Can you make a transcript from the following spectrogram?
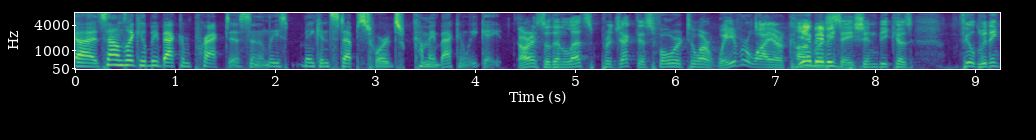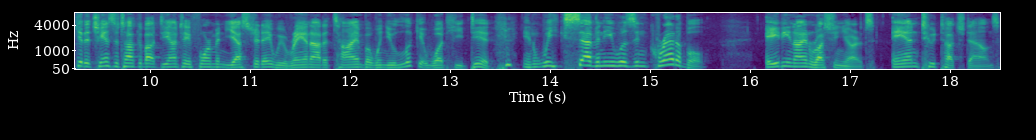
uh, it sounds like he'll be back in practice and at least making steps towards coming back in week eight. All right, so then let's project this forward to our waiver wire Yeah, conversation because Field, we didn't get a chance to talk about D'Onta Foreman yesterday. We ran out of time, but when you look at what he did in week seven, he was incredible. 89 rushing yards and two touchdowns,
